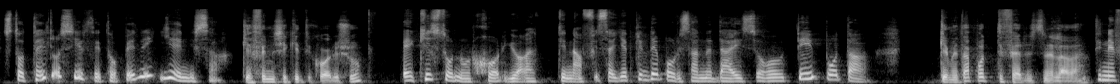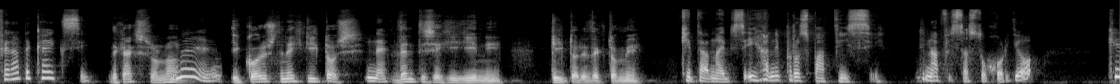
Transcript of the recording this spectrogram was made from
Στο τέλος ήρθε το παιδί, γέννησα. Και αφήνεις εκεί τη κόρη σου; Εκεί στον χωριό α, την άφησα, γιατί δεν μπορούσα να ταΐσω τίποτα. Και μετά πότε τη φέρνεις στην Ελλάδα; Την έφερα 16. 16 χρονών; Ναι. Η κόρη σου την έχει γλιτώσει; Ναι. Δεν της έχει γίνει κλειτοριδεκτομή; Κοίτα να δεις, είχαν προσπαθήσει. Την άφησα στο χωριό και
